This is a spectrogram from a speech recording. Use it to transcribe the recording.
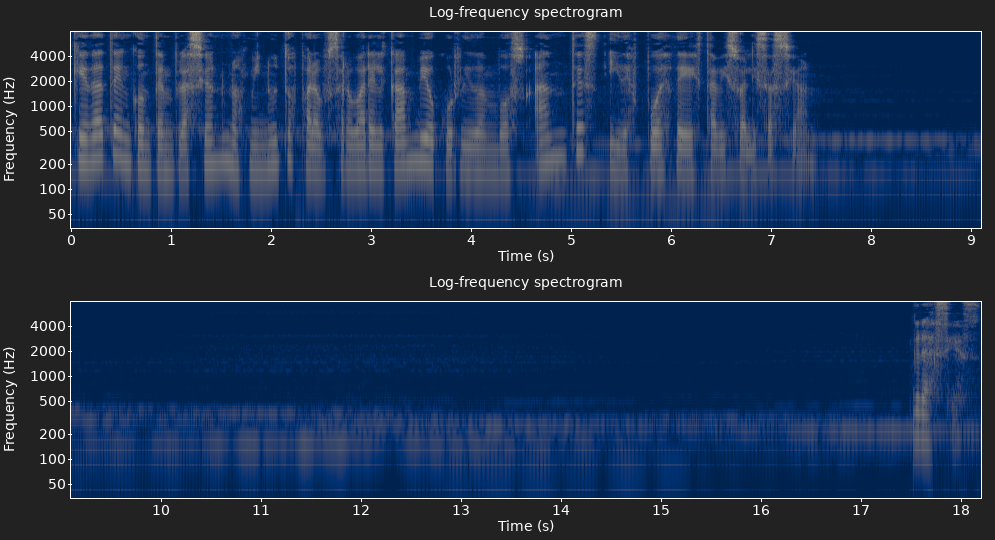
Quédate en contemplación unos minutos para observar el cambio ocurrido en vos antes y después de esta visualización. Gracias.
